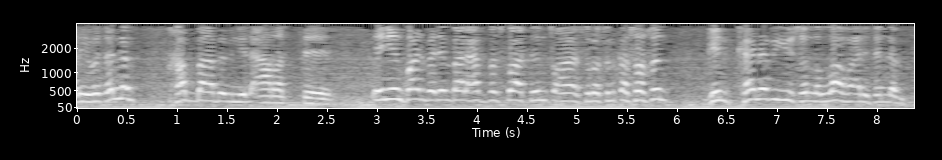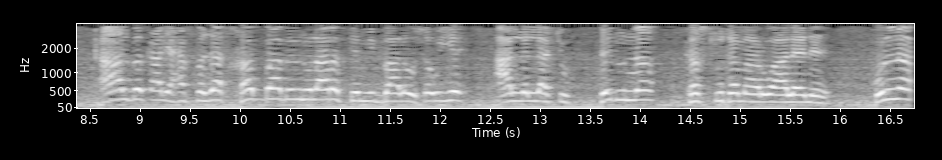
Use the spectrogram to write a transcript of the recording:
عليه وسلم خباب بن الأرت እኔ እንኳን በደንብ አልሐፈዝኳትም ሱረቱል ቀሶስን ግን ከነብዩ ሰለላሁ ዐለይሂ ወሰለም ቃል በቃል የሐፈዛት خباب بن الأرت የሚባለው ሰውዬ አለላችሁ ሄዱና ከሱ ተማሩ አለን قلنا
